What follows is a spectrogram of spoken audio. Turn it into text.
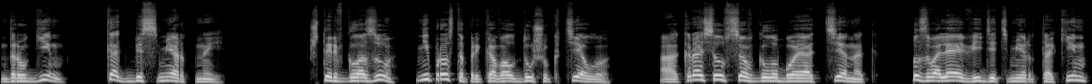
другим — как бессмертный. Штырь в глазу не просто приковал душу к телу, а окрасил все в голубой оттенок, позволяя видеть мир таким,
